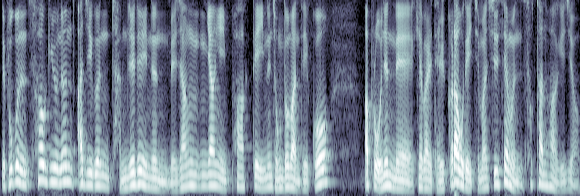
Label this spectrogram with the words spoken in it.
근데 북은 석유는 아직은 잠재되어 있는 매장량이 파악돼 있는 정도만 돼 있고 앞으로 5년 내에 개발이 될 거라고 돼 있지만 시스템은 석탄화학이죠.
